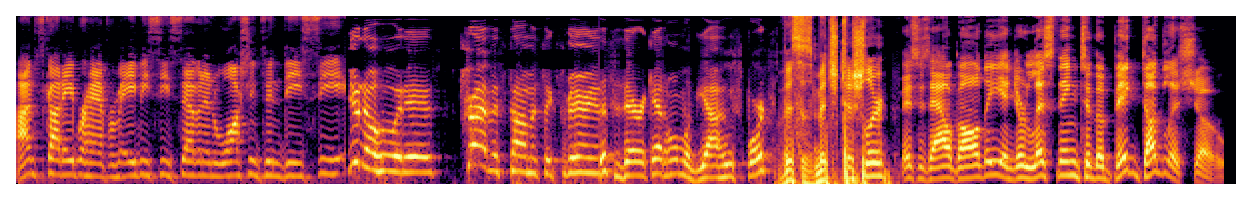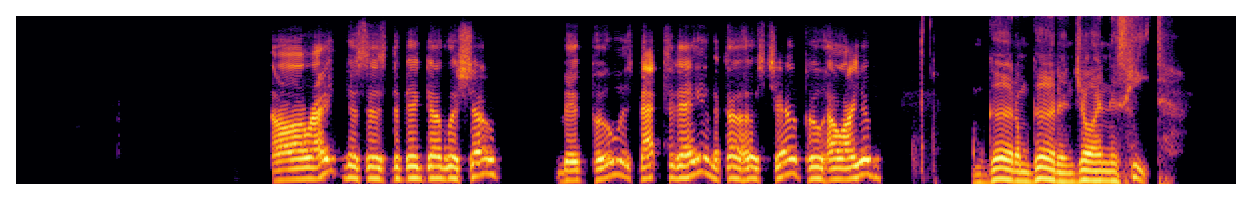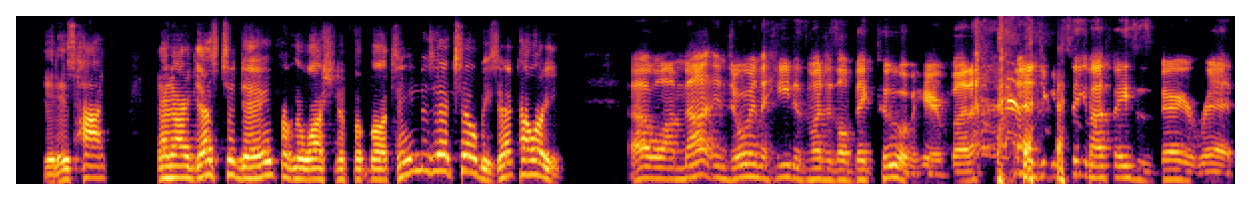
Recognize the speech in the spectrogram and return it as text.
I'm Scott Abraham from ABC7 in Washington, D.C. You know who it is. Travis Thomas Experience. This is Eric Edholm of Yahoo Sports. This is Mitch Tischler. This is Al Galdi, and you're listening to The Big Douglas Show. All right, this is The Big Douglas Show. Big Pooh is back today in the co host chair. Pooh, how are you? I'm good. I'm good. Enjoying this heat. It is hot. And our guest today from the Washington football team is Zach Selby. Zach, how are you? Uh, well, I'm not enjoying the heat as much as old Big Pooh over here, but as you can see, my face is very red.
